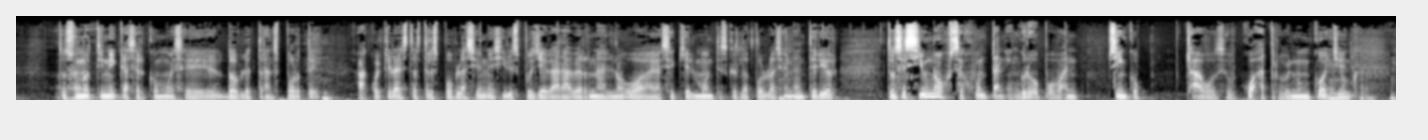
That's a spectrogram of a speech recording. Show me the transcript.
Entonces uno tiene que hacer como ese doble transporte a cualquiera de estas tres poblaciones y después llegar a Bernal, ¿no? O a Ezequiel Montes, que es la población anterior. Entonces si uno se juntan en grupo, van cinco chavos o cuatro en un coche,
